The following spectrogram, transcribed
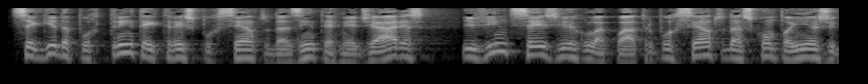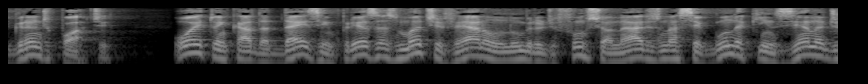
seguida por 33% das intermediárias e 26,4% das companhias de grande porte. Oito em cada dez empresas mantiveram o número de funcionários na segunda quinzena de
